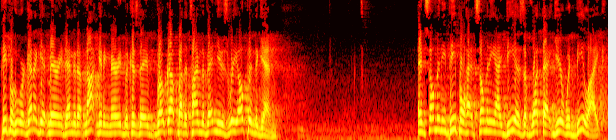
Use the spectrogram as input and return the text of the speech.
People who were going to get married ended up not getting married because they broke up by the time the venues reopened again. And so many people had so many ideas of what that year would be like.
